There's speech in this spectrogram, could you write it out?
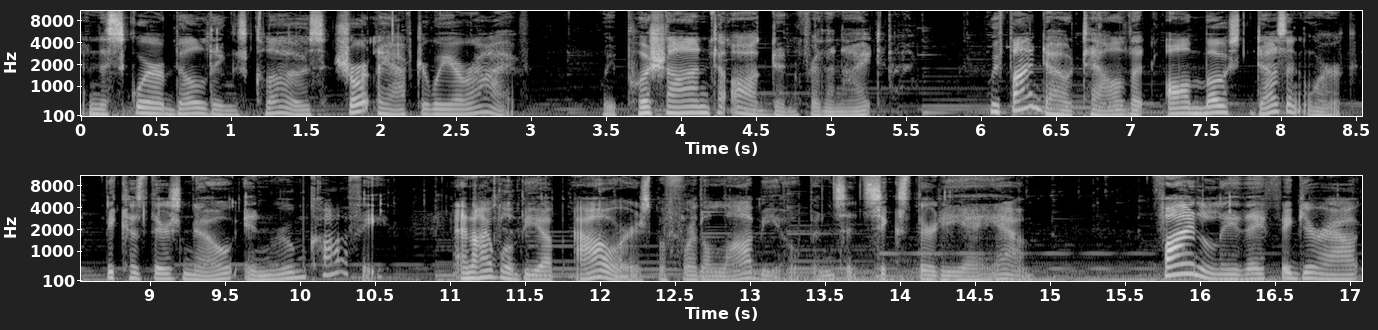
and the square buildings close shortly after we arrive. We push on to Ogden for the night. We find a hotel that almost doesn't work because there's no in-room coffee, and I will be up hours before the lobby opens at 6:30 a.m. Finally, they figure out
